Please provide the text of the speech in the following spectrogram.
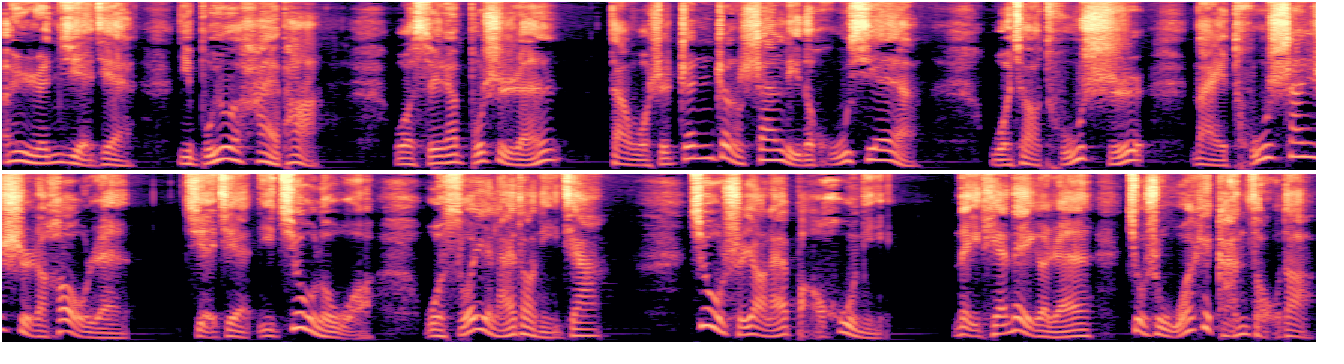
恩人姐姐，你不用害怕。我虽然不是人，但我是真正山里的狐仙啊。”我叫屠石，乃涂山氏的后人。姐姐，你救了我，我所以来到你家，就是要来保护你。那天那个人就是我给赶走的。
